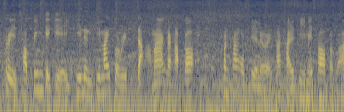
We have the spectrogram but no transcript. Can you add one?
สตรีทช้อปปิ้งเก๋ๆอีกที่หนึ่งที่ไม่ทัวริสจ๋ามากนะครับ ก็ค่อนข้างโอเคเลย ถ้าใครที่ไม่ชอบแบบว่า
